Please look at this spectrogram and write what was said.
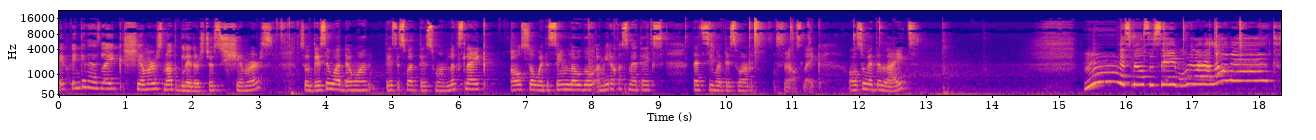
I think it has like shimmers, not glitters, just shimmers. So this is what that one, this is what this one looks like. Also with the same logo, Amira Cosmetics. Let's see what this one smells like. Also with the light. Mmm, it smells the same. Oh my god, I love it.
